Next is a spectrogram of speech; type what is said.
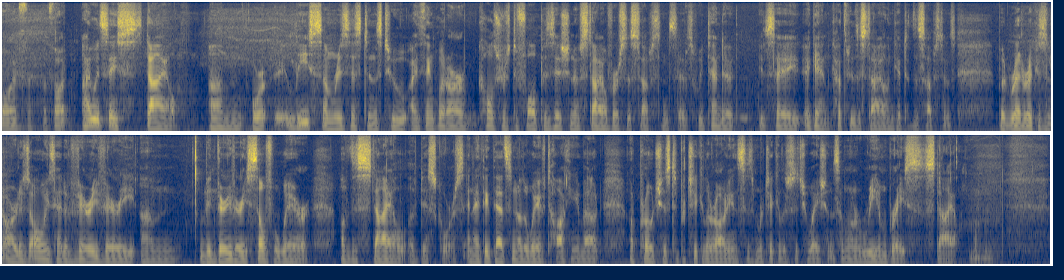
Oh, a thought? I would say style. Um, or at least some resistance to, I think, what our culture's default position of style versus substance is. We tend to say, again, cut through the style and get to the substance. But rhetoric as an art has always had a very, very, um, been very, very self aware of the style of discourse. And I think that's another way of talking about approaches to particular audiences and particular situations. I want to re embrace style. Mm-hmm.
